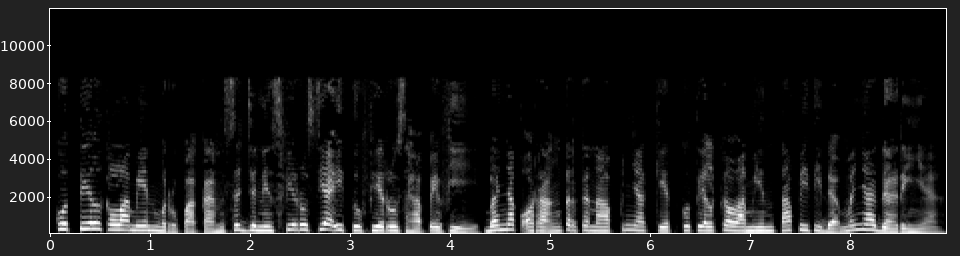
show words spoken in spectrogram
Kutil kelamin merupakan sejenis virus yaitu virus HPV. Banyak orang terkena penyakit kutil kelamin tapi tidak menyadarinya.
